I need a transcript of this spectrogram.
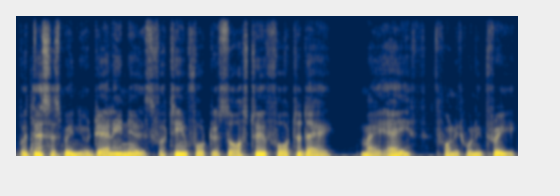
But this has been your daily news for Team Fortress Source 2 for today, May 8th, 2023.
